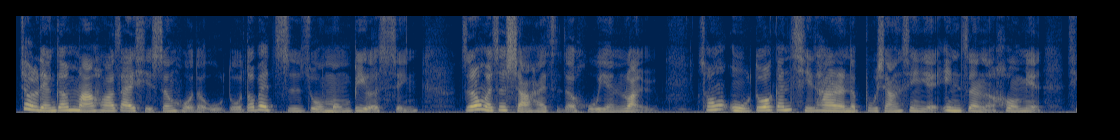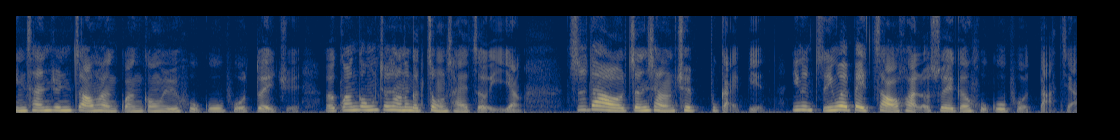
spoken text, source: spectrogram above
就连跟麻花在一起生活的五多都被执着蒙蔽了心，只认为是小孩子的胡言乱语。从五多跟其他人的不相信，也印证了后面秦参军召唤关公与虎姑婆对决，而关公就像那个仲裁者一样，知道真相却不改变，因为只因为被召唤了，所以跟虎姑婆打架，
